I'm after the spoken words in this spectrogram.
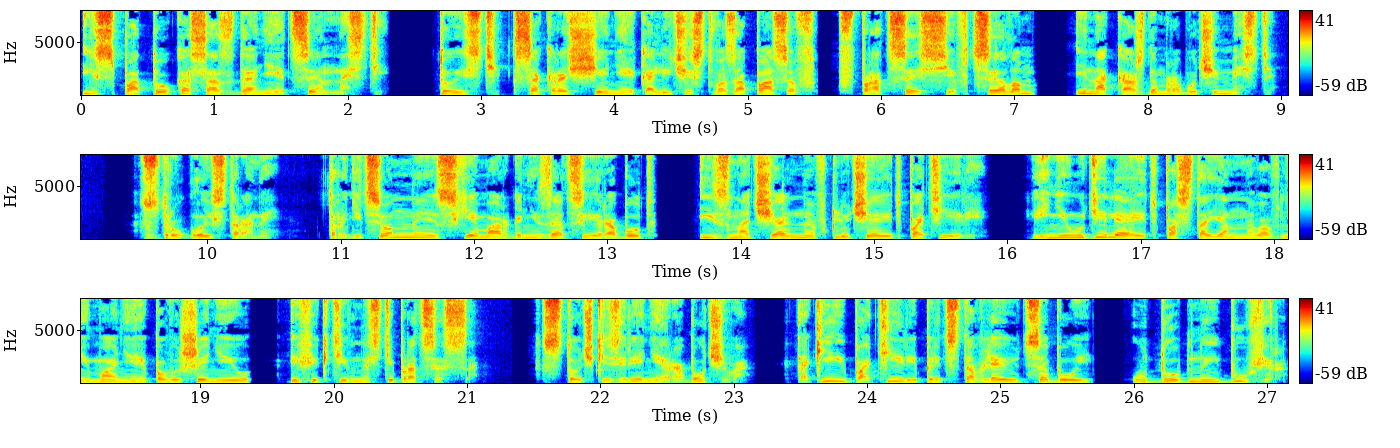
из потока создания ценности, то есть сокращение количества запасов в процессе в целом и на каждом рабочем месте. С другой стороны, традиционная схема организации работ изначально включает потери и не уделяет постоянного внимания повышению эффективности процесса. С точки зрения рабочего, такие потери представляют собой удобный буфер.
